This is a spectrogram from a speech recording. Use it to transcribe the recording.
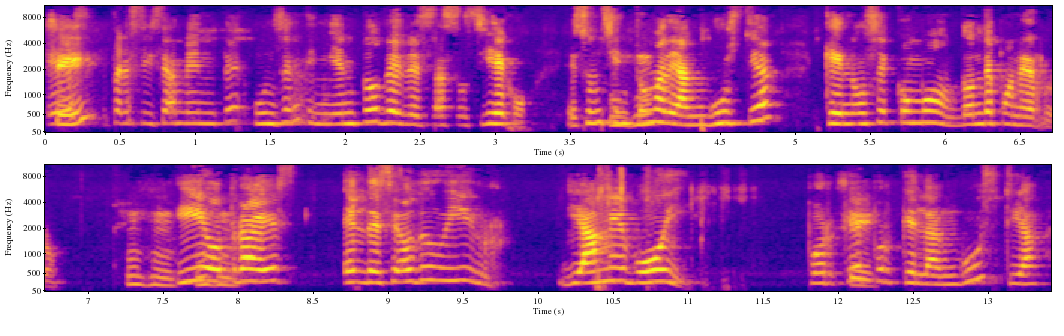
es precisamente un sentimiento de desasosiego. Es un síntoma de angustia que no sé cómo, dónde ponerlo. y otra es el deseo de huir. Ya me voy. ¿Por qué? Porque la angustia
